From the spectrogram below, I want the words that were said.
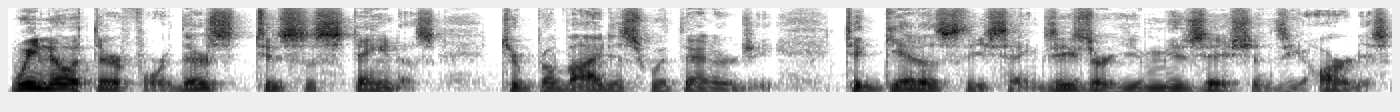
we know what they're for. They're to sustain us, to provide us with energy, to get us these things. These are your musicians, the artists,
